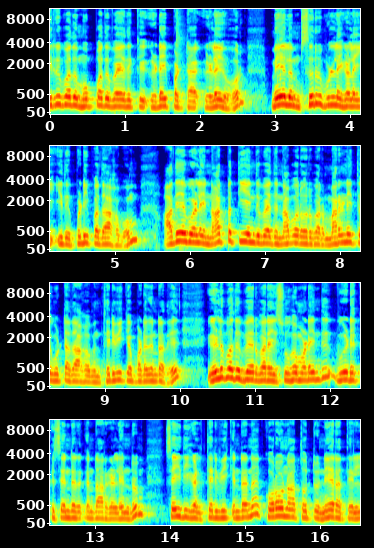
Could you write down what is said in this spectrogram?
இருபது முப்பது வயதுக்கு இடைப்பட்ட இளையோர் மேலும் சிறு பிள்ளைகளை இது பிடிப்பதாகவும் அதேவேளை நாற்பத்தி ஐந்து வயது நபர் ஒருவர் மரணித்து விட்டதாகவும் தெரிவிக்கப்படுகின்றது. எழுபது பேர் வரை சுகமடைந்து வீடுக்கு சென்றிருக்கின்றார்கள் என்றும் செய்திகள் தெரிவிக்கின்றன. கொரோனா தொற்று நேரத்தில்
